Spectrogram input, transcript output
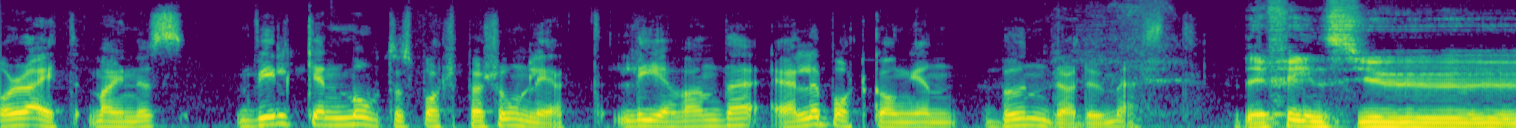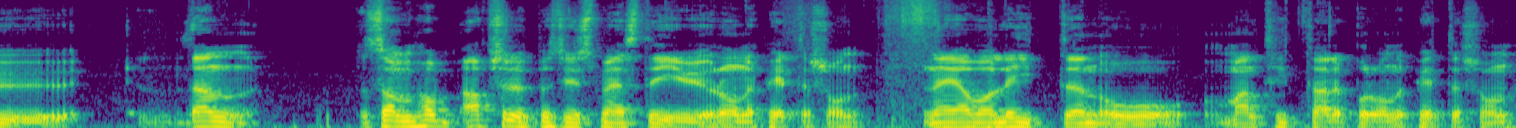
All right, Magnus. Vilken motorsportspersonlighet, levande eller bortgången, beundrar du mest? Det finns ju... Den som har absolut betytt mest är ju Ronnie Peterson. När jag var liten och man tittade på Ronnie Peterson.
